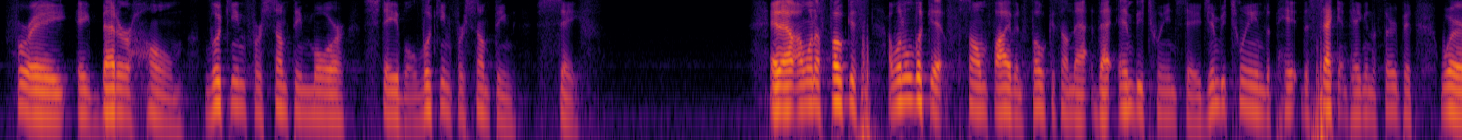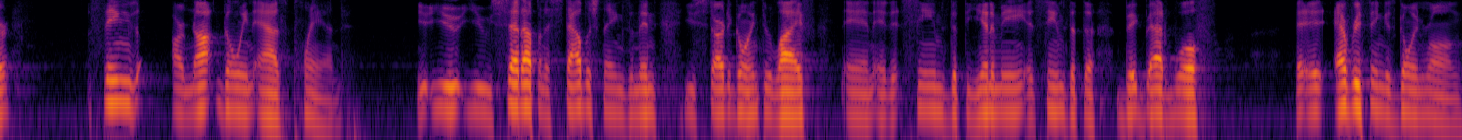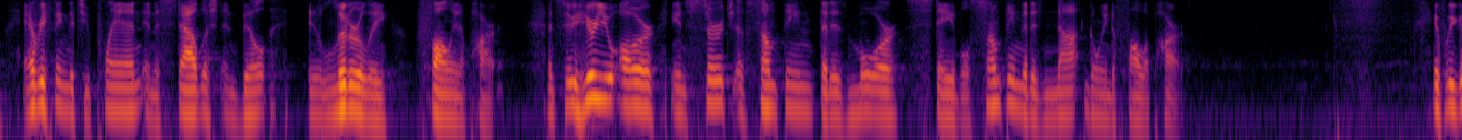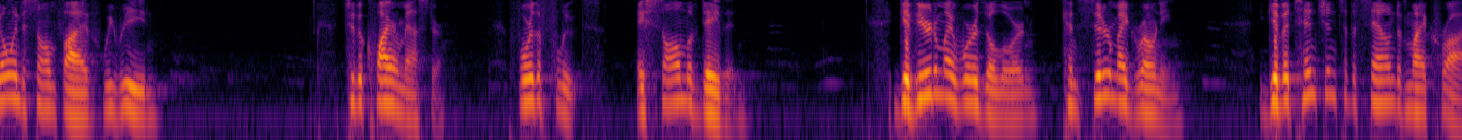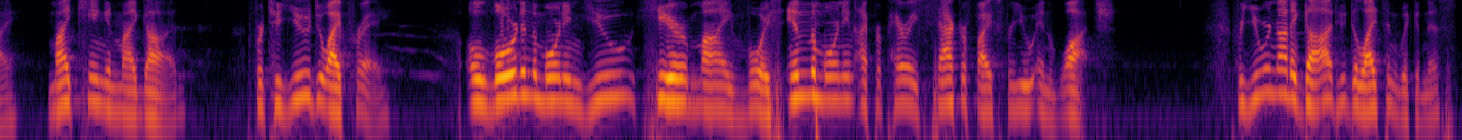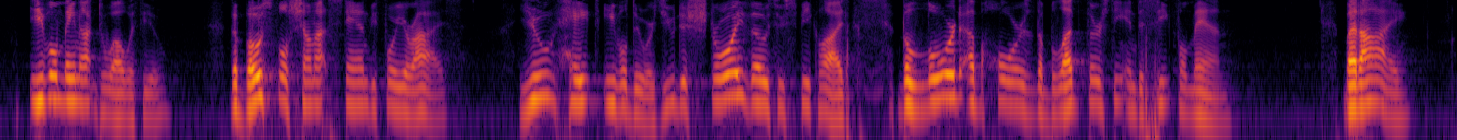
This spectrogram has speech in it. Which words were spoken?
for a, a better home, looking for something more stable, looking for something safe. And I, I want to focus, I want to look at Psalm 5 and focus on that, that in between stage, in between the, the second pig and the third pig, where things are not going as planned. You, you, you set up and establish things, and then you started going through life, and, and it seems that the enemy, it seems that the big bad wolf, it, everything is going wrong. Everything that you planned and established and built is literally falling apart. And so here you are in search of something that is more stable, something that is not going to fall apart. If we go into Psalm 5, we read To the choir master, for the flutes, a psalm of David. Give ear to my words, O Lord. Consider my groaning. Give attention to the sound of my cry, my King and my God. For to you do I pray. O Lord, in the morning you hear my voice. In the morning I prepare a sacrifice for you and watch. For you are not a God who delights in wickedness. Evil may not dwell with you. The boastful shall not stand before your eyes. You hate evildoers. You destroy those who speak lies. The Lord abhors the bloodthirsty and deceitful man. But I,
